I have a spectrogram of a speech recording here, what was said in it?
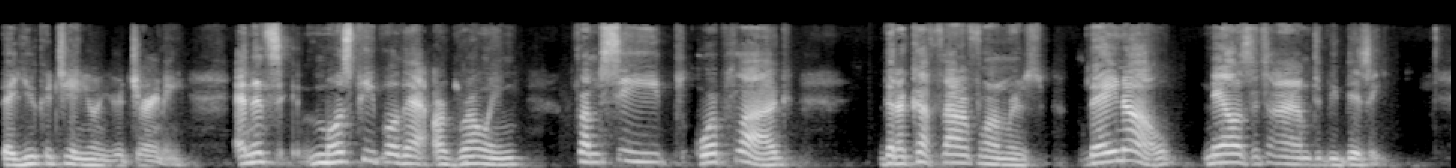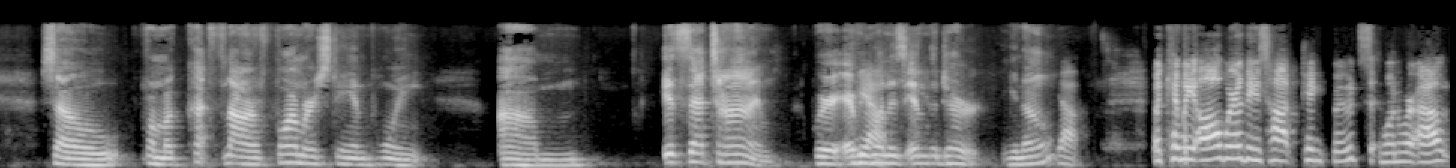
that you continue on your journey. And it's most people that are growing from seed or plug that are cut flower farmers, they know now is the time to be busy. So, from a cut flower farmer standpoint, um, it's that time where everyone yeah. is in the dirt, you know? Yeah. But can we all wear these hot pink boots when we're out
